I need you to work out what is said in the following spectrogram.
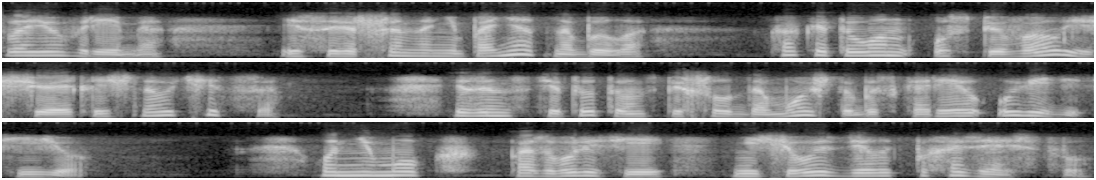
свое время, и совершенно непонятно было – как это он успевал еще и отлично учиться? Из института он спешил домой, чтобы скорее увидеть ее. Он не мог позволить ей ничего сделать по хозяйству.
